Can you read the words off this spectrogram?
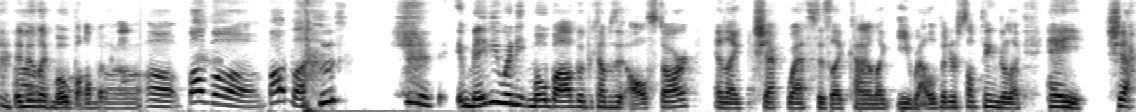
and then like Mo Bamba. Oh, oh, Bamba, Bamba. Maybe when he, Mo Bamba becomes an all star and like Shaq West is like kind of like irrelevant or something, they're like, "Hey, Shaq,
